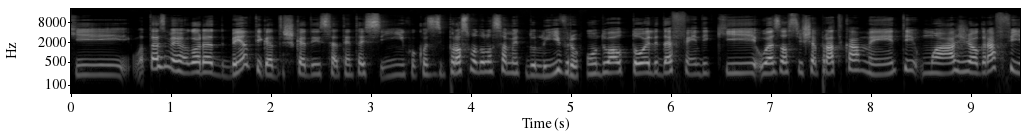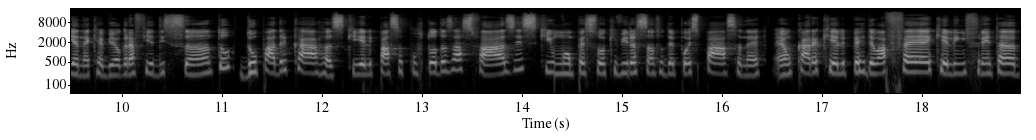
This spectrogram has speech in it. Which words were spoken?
que uma tese mesmo agora bem antiga, acho que é de 75, coisa assim, próxima do lançamento do livro, onde o autor ele defende que o Exorcista é praticamente uma geografia, né, que é a biografia de santo do Padre Carras, que ele passa por todas as fases que uma pessoa que vira santo depois passa, né? É um cara que ele perdeu a fé, que ele enfrenta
